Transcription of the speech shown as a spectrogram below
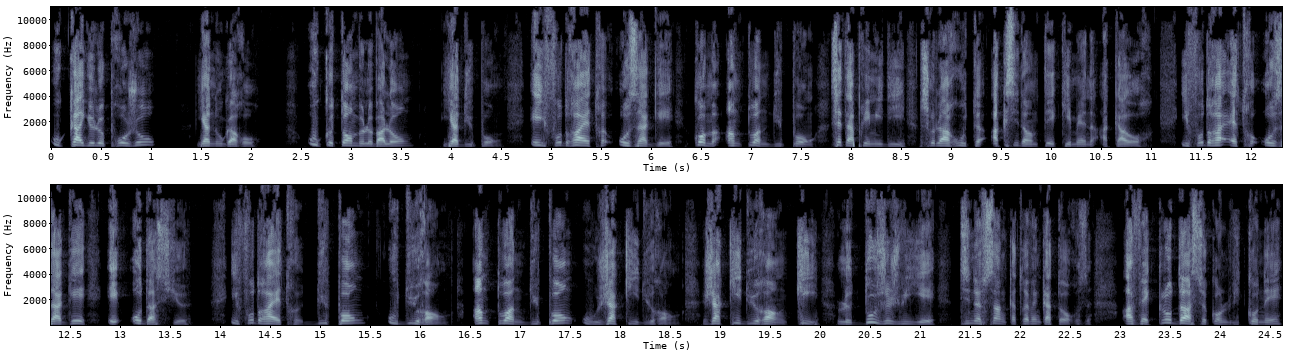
Où caille le projo, il y a Nougaro. Où que tombe le ballon, il y a Dupont. Et il faudra être aux aguets, comme Antoine Dupont cet après-midi sur la route accidentée qui mène à Cahors. Il faudra être aux aguets et audacieux. Il faudra être Dupont ou Durand. Antoine Dupont ou Jackie Durand. Jackie Durand qui, le 12 juillet 1994, avec l'audace qu'on lui connaît,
